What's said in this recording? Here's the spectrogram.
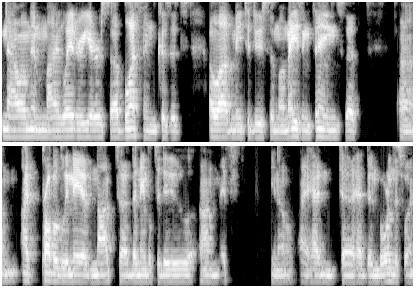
now I'm in my later years a blessing because it's allowed me to do some amazing things that um, I probably may have not uh, been able to do um, if, you know, I hadn't uh, had been born this way.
